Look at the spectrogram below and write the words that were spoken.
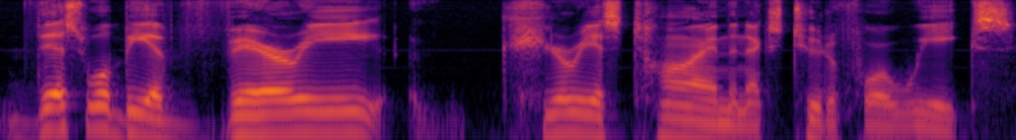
this will be a very curious time the next two to four weeks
